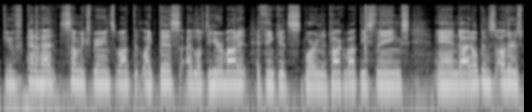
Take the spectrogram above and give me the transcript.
if you've kind of had some experience about th like this, I'd love to hear about it. I think it's important to talk about these things, and uh, it opens others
